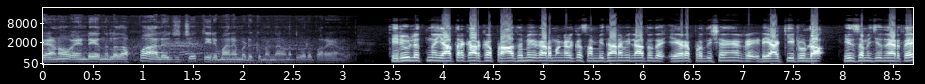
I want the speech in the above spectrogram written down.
വേണോ വേണ്ടേ എന്നുള്ളത് അപ്പോൾ ആലോചിച്ച് തീരുമാനമെടുക്കുമെന്നാണ് ഇതോട് പറയാനുള്ളത്. തിരൂരിലെത്തുന്ന യാത്രക്കാർക്ക് പ്രാഥമിക കർമ്മങ്ങൾക്ക് സംവിധാനമില്ലാത്തത് ഏറെ പ്രതിഷേധങ്ങൾക്ക് ഇടയാക്കിയിട്ടുണ്ട്. ഇത് സംബന്ധിച്ച് നേരത്തെ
